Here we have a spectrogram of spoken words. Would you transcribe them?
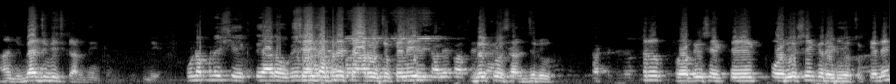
ਹਾਂਜੀ ਵੈਜ ਵਿੱਚ ਕਰਦੇ ਹਾਂ। ਹੁਣ ਆਪਣੇ ਸ਼ੇਕ ਤਿਆਰ ਹੋ ਗਏ। ਸ਼ੇਕ ਆਪਣੇ ਤਿਆਰ ਹੋ ਚੁੱਕੇ ਨੇ ਬਿਲਕੁਲ ਸਰ ਜਰੂਰ। ਸਰ ਪ੍ਰੋਟੀਨ ਸ਼ੇਕ ਤੇ ਓਰੀਓ ਸ਼ੇਕ ਰੈਡੀ ਹੋ ਚੁੱਕੇ ਨੇ।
